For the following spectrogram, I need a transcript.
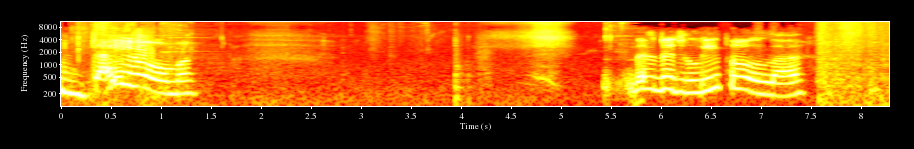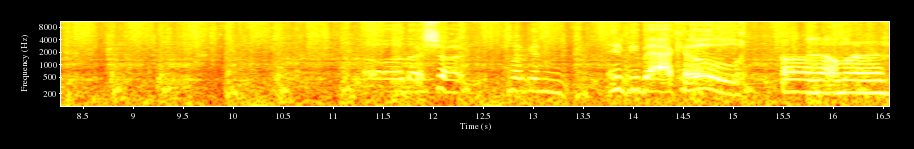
Damn. This bitch lethal. Oh, that shot fucking hit me back. Oh. Oh hell no.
